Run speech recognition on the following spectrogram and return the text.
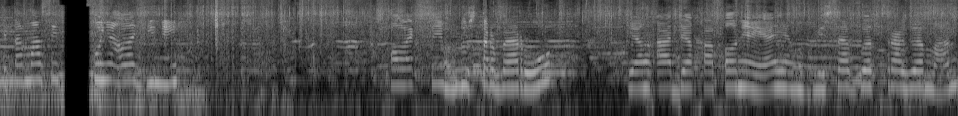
Kita masih punya lagi nih koleksi blus terbaru yang ada kapelnya ya yang bisa buat seragaman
